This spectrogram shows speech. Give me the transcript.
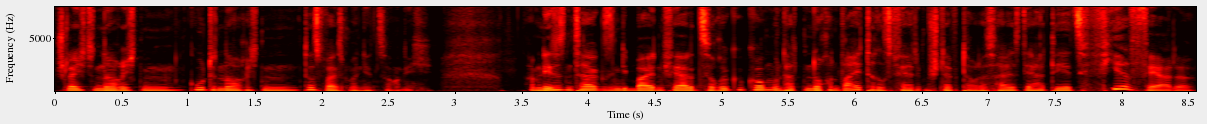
Schlechte Nachrichten, gute Nachrichten, das weiß man jetzt noch nicht. Am nächsten Tag sind die beiden Pferde zurückgekommen und hatten noch ein weiteres Pferd im Schlepptau. Das heißt, er hatte jetzt vier Pferde.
